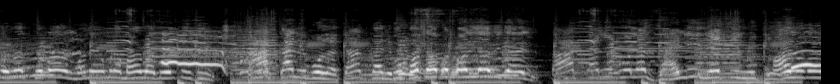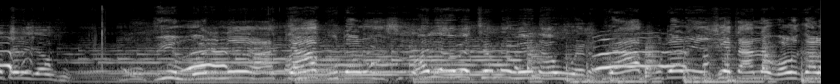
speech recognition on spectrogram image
તો નથી ખબર મને હમણાં મારવા દોડતી હતી. તાત્કાલિક બોલે તાત્કાલિક બોલે. ફટાફટ વાળી આવી જાય તાત્કાલિક બોલે ઝાલી નથી. તેડી જાઉં છું. ઊભી મરીને આ ક્યાં કુડાણી છે? હાલી આવે જ છે હમણાં લઈને આવું એને. ક્યાં કુડાણી છે? તાને વળગાડ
